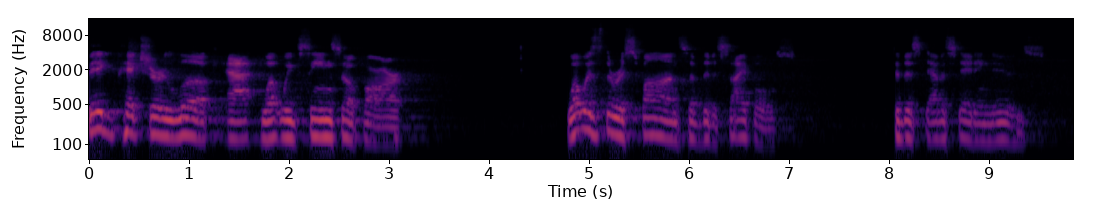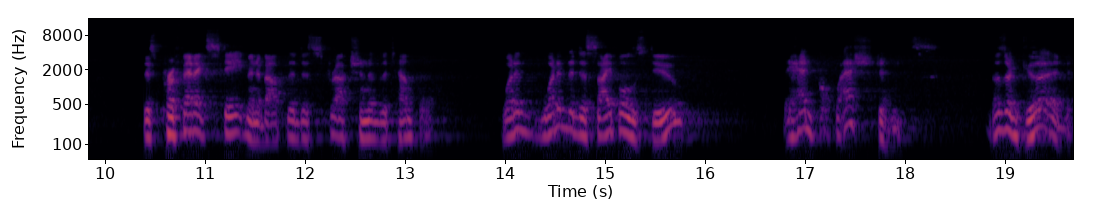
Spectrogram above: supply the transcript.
big picture look at what we've seen so far, what was the response of the disciples to this devastating news? This prophetic statement about the destruction of the temple. What did, what did the disciples do? They had questions. Those are good.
